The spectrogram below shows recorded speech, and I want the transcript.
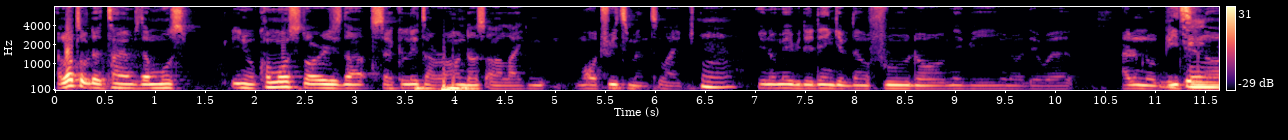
A lot of the times, the most you know common stories that circulate around us are like maltreatment. Like Mm. you know, maybe they didn't give them food, or maybe you know they were I don't know beaten Beaten,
